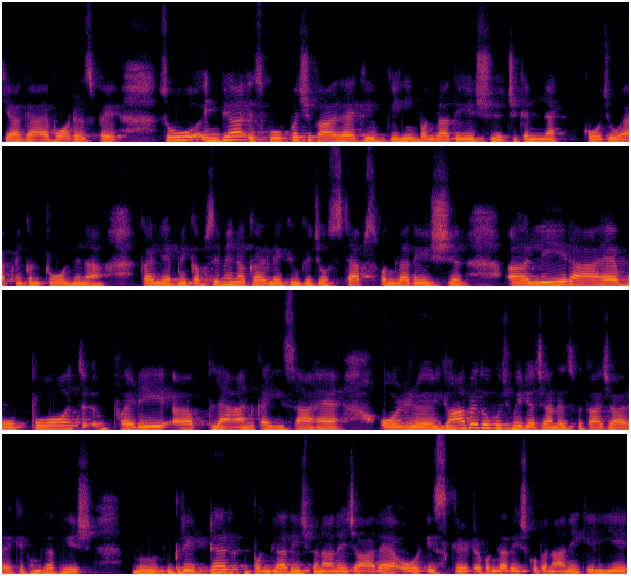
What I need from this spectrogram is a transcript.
کیا گیا ہے بارڈرز پہ. سو انڈیا اس کو پر شکار ہے کہ کہیں بنگلہ دیش چکن نیک کو جو ہے اپنے کنٹرول میں نہ کر لے، اپنے قبضے میں نہ کر لے، کیونکہ جو سٹیپس بنگلہ دیش لے رہا ہے وہ بہت بڑے پلان کا حصہ ہے۔ اور یہاں پہ تو کچھ میڈیا چینلز بتا کہا جا رہا ہے کہ بنگلہ دیش گریٹر بنگلہ دیش بنانے جا رہا ہے اور اس گریٹر بنگلہ دیش کو بنانے کے لیے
